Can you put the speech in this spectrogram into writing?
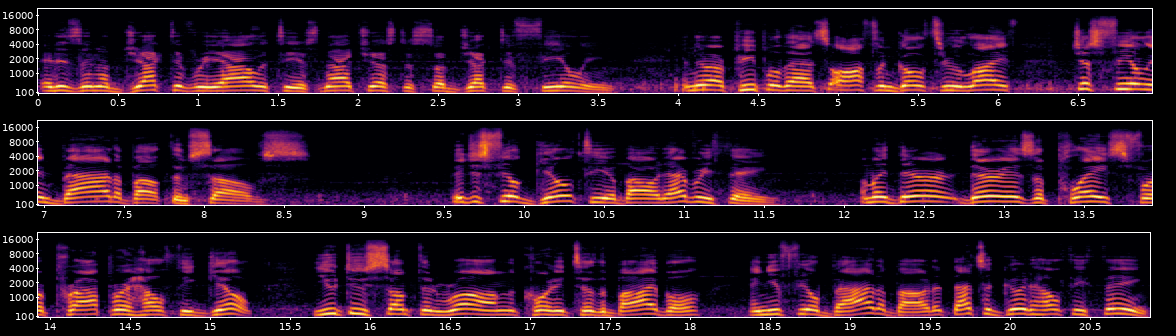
It is an objective reality, it's not just a subjective feeling. And there are people that often go through life just feeling bad about themselves they just feel guilty about everything. I mean, there, there is a place for proper, healthy guilt. You do something wrong, according to the Bible, and you feel bad about it, that's a good, healthy thing.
